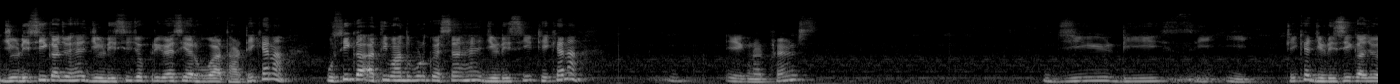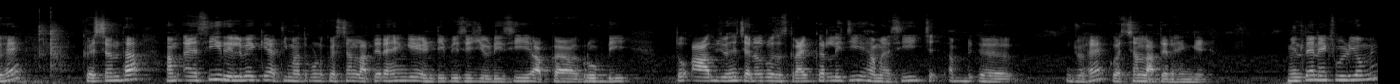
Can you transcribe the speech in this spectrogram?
जीडीसी का जो है जीडीसी जो प्रीवियस ईयर हुआ था, ठीक है ना? उसी का अति महत्वपूर्ण क्वेश्चन है जीडीसी ठीक है ना? एक minute friends G D C E ठीक है जीडीसी का जो है क्वेश्चन था। हम ऐसे ही रेलवे के अति महत्वपूर्ण क्वेश्चन लाते रहेंगे N T P C G D C आपका ग्रुप डी तो आप जो है चैनल को सब्सक्राइब कर लीजिए। हम ऐसे अब जो है क्वेश्चन लाते रहेंगे। मिलते हैं नेक्स्ट वीडियो में।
